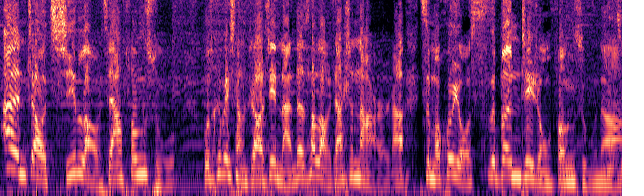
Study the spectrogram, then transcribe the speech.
按照其老家风俗，我特别想知道这男的他老家是哪儿的？怎么会有私奔这种风俗呢？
